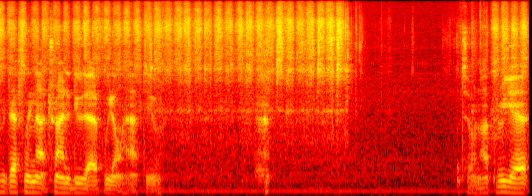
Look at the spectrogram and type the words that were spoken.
we're definitely not trying to do that if we don't have to. so not through yet.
